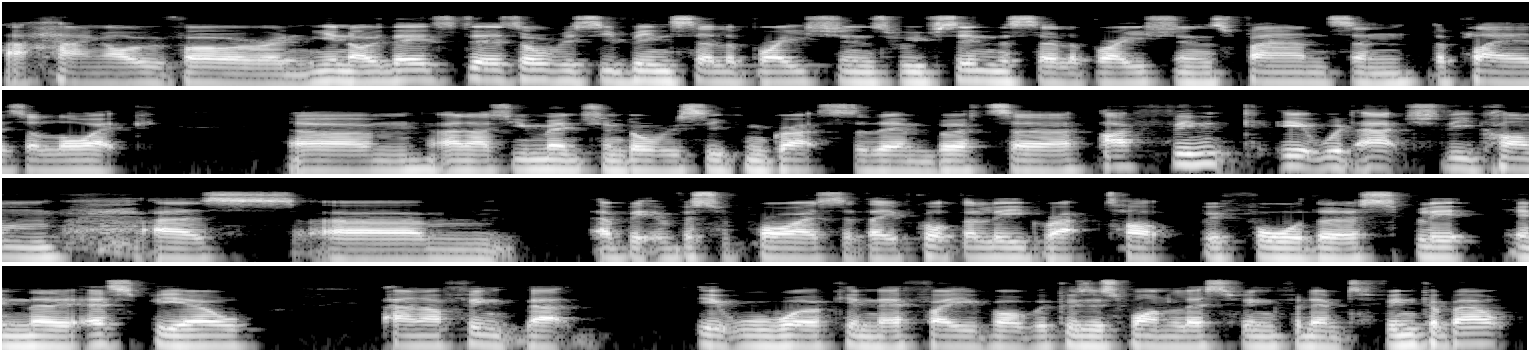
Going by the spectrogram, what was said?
a hangover, and you know, there's there's obviously been celebrations. We've seen the celebrations, fans and the players alike um, and as you mentioned, obviously, congrats to them. But uh, I think it would actually come as um, a bit of a surprise that they've got the league wrapped up before the split in the SPL. And I think that it will work in their favour because it's one less thing for them to think about.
